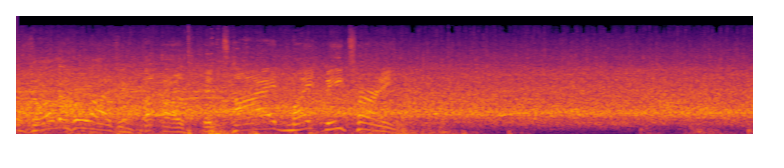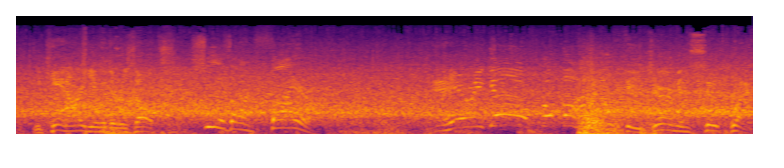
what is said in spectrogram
is on the horizon. Uh-oh. The tide might be turning. You can't argue with the results. She is on fire. And here we go from behind. Filthy German suplex.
